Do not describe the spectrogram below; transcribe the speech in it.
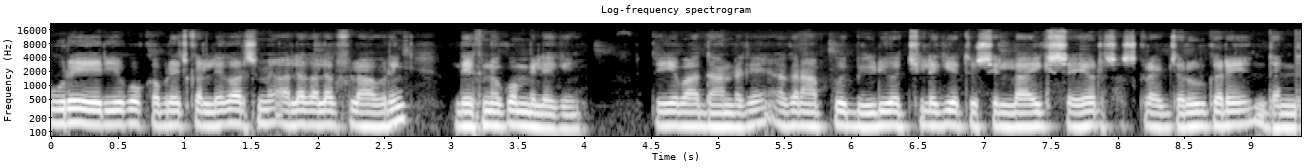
पूरे एरिया को कवरेज कर लेगा और इसमें अलग अलग फ्लावरिंग देखने को मिलेगी। तो ये बात ध्यान रखें। अगर आपको वीडियो अच्छी लगी है तो इसे लाइक, शेयर और सब्सक्राइब ज़रूर करें। धन्यवाद।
